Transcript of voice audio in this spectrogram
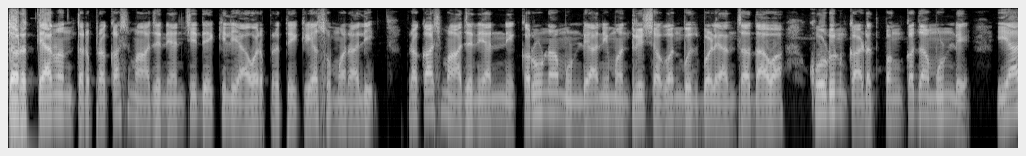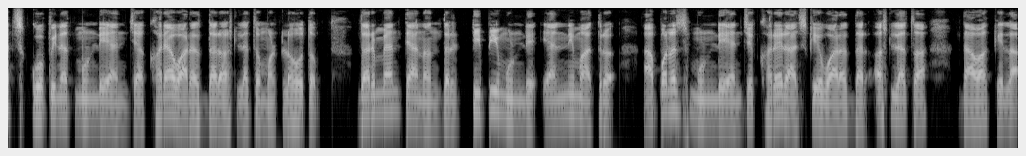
तर त्यानंतर प्रकाश महाजन यांची देखील यावर प्रतिक्रिया समोर आली. प्रकाश महाजन यांनी करुणा मुंडे आणि मंत्री छगन भुजबळ यांचा दावा खोडून काढत पंकजा मुंडे याच गोपीनाथ मुंडे यांच्या खऱ्या वारसदार असल्याचं म्हटलं होतं. दरम्यान त्यानंतर टी. पी. मुंडे यांनी मात्र आपणच मुंडे यांचे खरे राजकीय वारसदार असल्याचा दावा केला.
